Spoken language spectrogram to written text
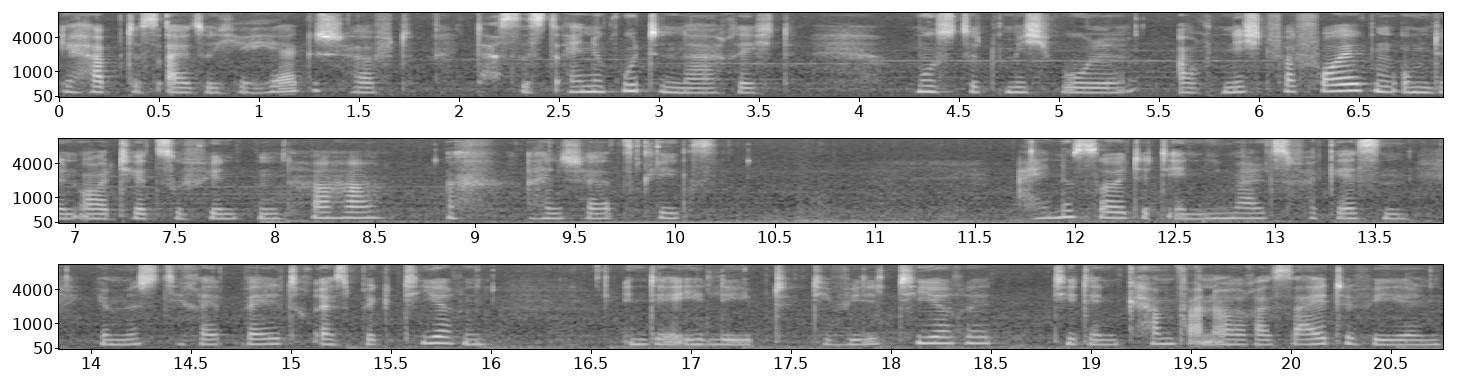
Ihr habt es also hierher geschafft. Das ist eine gute Nachricht musstet mich wohl auch nicht verfolgen, um den Ort hier zu finden. Haha, ein Scherzkeks. Eines solltet ihr niemals vergessen, ihr müsst die Welt respektieren, in der ihr lebt, die Wildtiere, die den Kampf an eurer Seite wählen,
